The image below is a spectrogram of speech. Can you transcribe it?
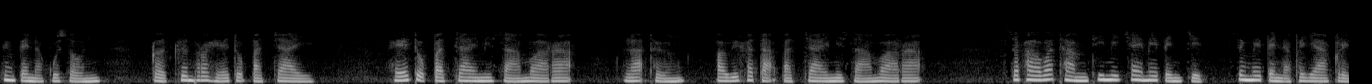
ซึ่งเป็นอกุศล เกิดขึ้นเพราะเหตุปัจจัย เหตุปัจจัยมีสามวาระ ละถึง อวิคตะปัจจัยมีสามวาระ สภาวธรรมที่ไม่ใช่ไม่เป็นจิต ซึ่งไม่เป็นอัพยากฤิ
